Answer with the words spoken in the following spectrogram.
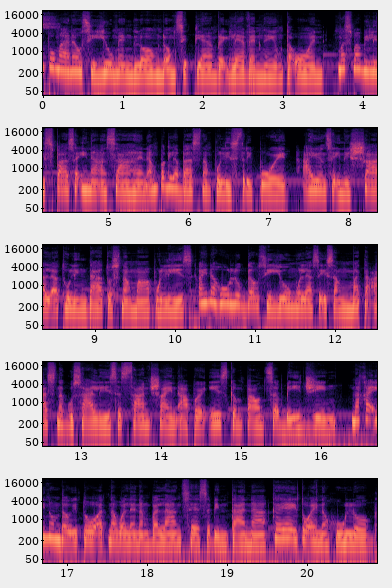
Nang pumanaw si Yu Menglong noong Setyembre 11 ngayong taon, mas mabilis pa sa inaasahan ang paglabas ng police report. Ayon sa inisyal at huling datos ng mga pulis, ay nahulog daw si Yu mula sa isang mataas na gusali sa Sunshine Upper East Compound sa Beijing. Nakainom daw ito at nawala ng balanse sa bintana kaya ito ay nahulog.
